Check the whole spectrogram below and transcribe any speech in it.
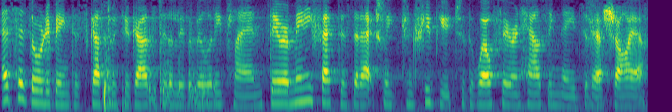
As has already been discussed with regards to the livability plan, there are many factors that actually contribute to the welfare and housing needs of our Shire.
